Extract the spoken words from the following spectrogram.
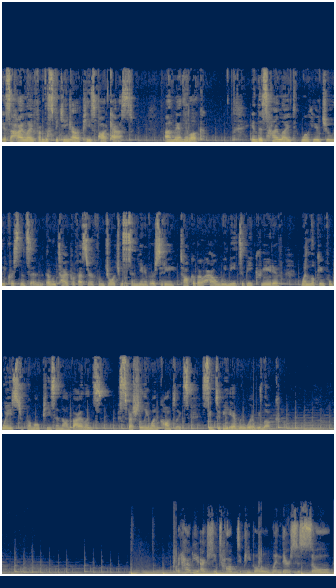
is a highlight from the Speaking Our Piece podcast. I'm Andy Luck. In this highlight, we'll hear Julie Christensen, a retired professor from George Mason University, talk about how we need to be creative when looking for ways to promote peace and nonviolence, especially when conflicts seem to be everywhere we look. But how do you actually talk to people when they're just so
